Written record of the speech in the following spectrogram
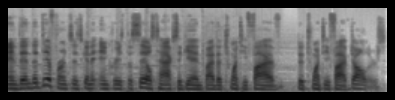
And then the difference is going to increase the sales tax again by the 25 to $25.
